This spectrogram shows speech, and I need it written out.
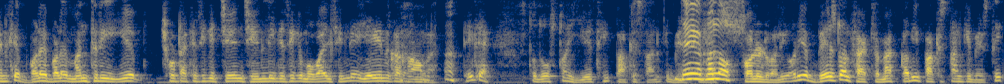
इनके बड़े बड़े मंत्री ये छोटा किसी की चेन छीन ली किसी के मोबाइल छीन लिया यही इनका काम है ठीक है? तो दोस्तों ये थी पाकिस्तान की सॉलिड वाली। और ये बेस्ड ऑन फैक्ट्स है मैं कभी पाकिस्तान की बेइज्जती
